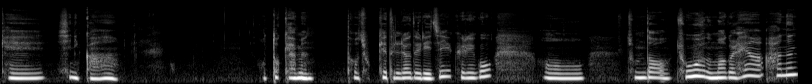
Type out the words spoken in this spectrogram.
계시니까 어떻게 하면 더 좋게 들려드리지? 그리고 어, 좀 더 좋은 음악을 해야 하는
